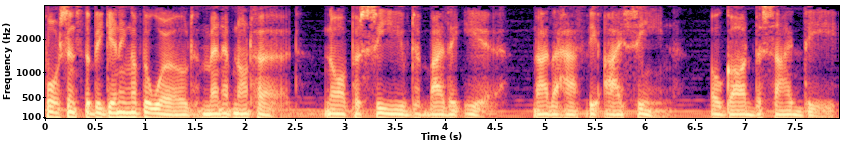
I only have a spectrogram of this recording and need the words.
For since the beginning of the world men have not heard, nor perceived by the ear, neither hath the eye seen, O God, beside thee,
